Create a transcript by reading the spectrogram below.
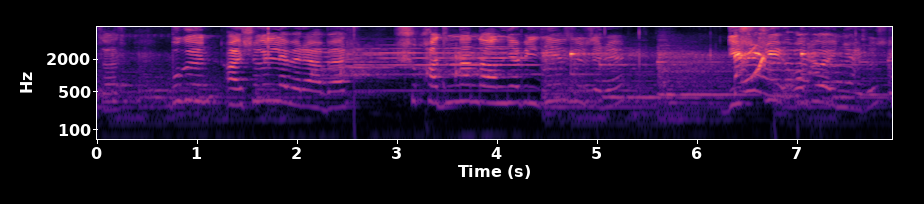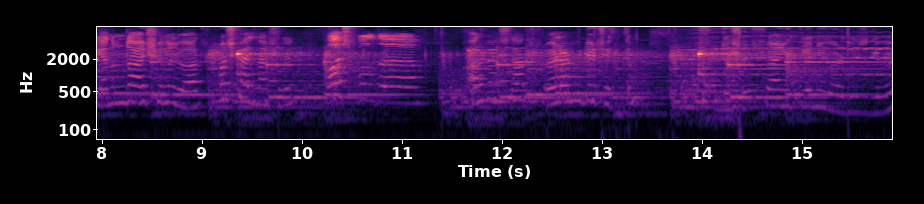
arkadaşlar. Bugün Ayşegül ile beraber şu kadından da anlayabildiğiniz üzere dişçi obi oynuyoruz. Yanımda Ayşegül var. Hoş geldin Ayşegül. Hoş buldum. Arkadaşlar öğlen video çektim. Şu an yükleniyor gördüğünüz gibi.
